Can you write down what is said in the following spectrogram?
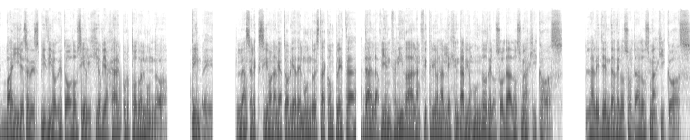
Bahía se despidió de todos y eligió viajar por todo el mundo. Timbre. La selección aleatoria del mundo está completa, da la bienvenida al anfitrión al legendario mundo de los soldados mágicos. La leyenda de los soldados mágicos.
